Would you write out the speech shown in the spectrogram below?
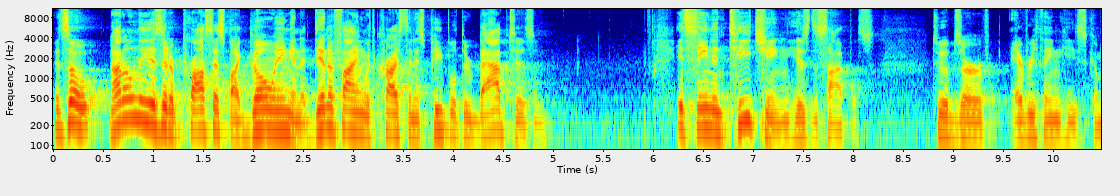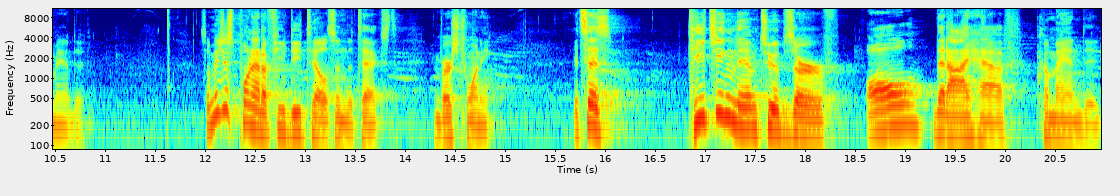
And so, not only is it a process by going and identifying with Christ and his people through baptism, it's seen in teaching his disciples to observe everything he's commanded. So let me just point out a few details in the text in verse 20. It says, teaching them to observe all that I have commanded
